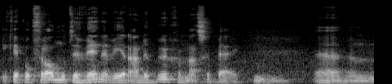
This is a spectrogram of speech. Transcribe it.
ik, heb ook vooral moeten wennen weer aan de burgermaatschappij. Mhm. Ehm,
